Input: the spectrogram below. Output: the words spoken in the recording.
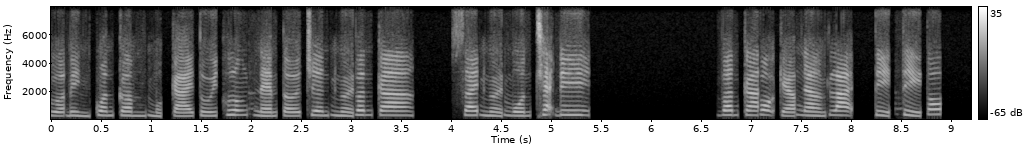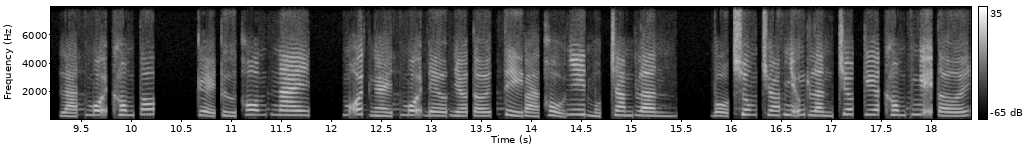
Hứa bình quân cầm một cái túi hương ném tới trên người Vân Ca, xoay người muốn chạy đi. Vân Ca vội kéo nàng lại, tỷ tỷ tốt, là muội không tốt. Kể từ hôm nay, mỗi ngày muội đều nhớ tới tỷ và hổ nhi một trăm lần, bổ sung cho những lần trước kia không nghĩ tới.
